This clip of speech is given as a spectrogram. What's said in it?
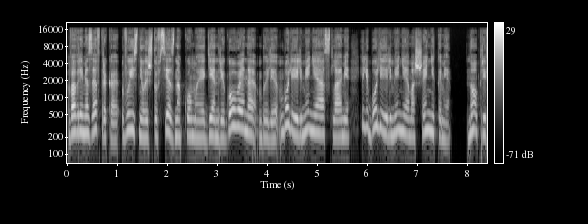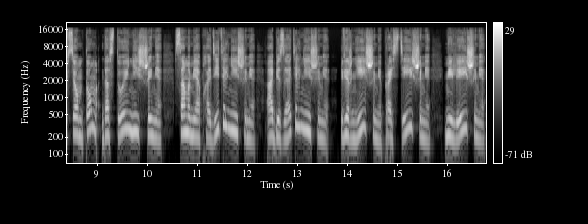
Во время завтрака выяснилось, что все знакомые Генри Гоуэна были более или менее ослами или более или менее мошенниками но при всем том достойнейшими, самыми обходительнейшими, обязательнейшими, вернейшими, простейшими, милейшими,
